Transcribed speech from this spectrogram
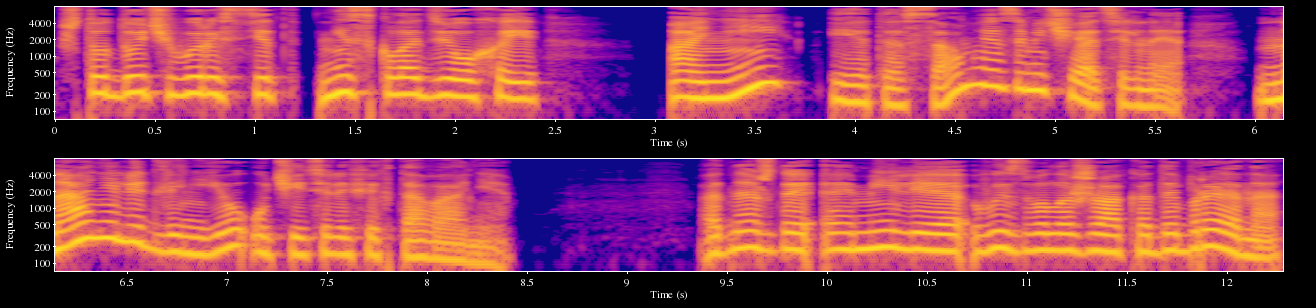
что дочь вырастет не складехой, они, и это самое замечательное, наняли для нее учителя фехтования. Однажды Эмилия вызвала Жака де Брена,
